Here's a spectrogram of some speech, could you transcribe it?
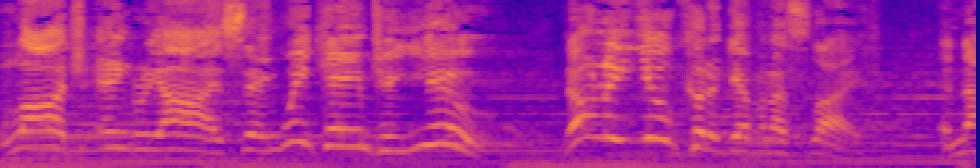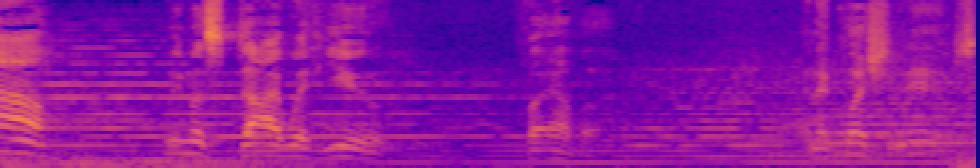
large, angry eyes saying, We came to you. And only you could have given us life. And now we must die with you forever. And the question is,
